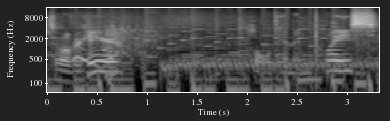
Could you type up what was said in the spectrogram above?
So over here, hold him in place.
